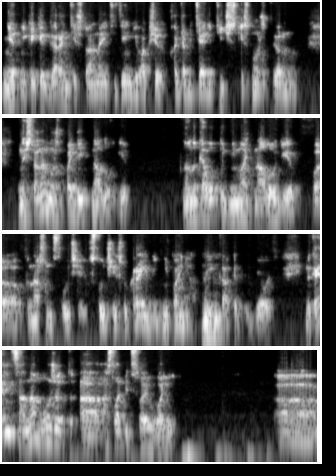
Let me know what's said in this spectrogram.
нет никаких гарантий, что она эти деньги вообще хотя бы теоретически сможет вернуть. Значит, она может поднять налоги, но на кого поднимать налоги в, в нашем случае, в случае с Украиной, непонятно, mm-hmm. и как это делать. Наконец, она может а, ослабить свою валюту. Э,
